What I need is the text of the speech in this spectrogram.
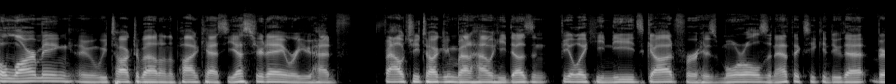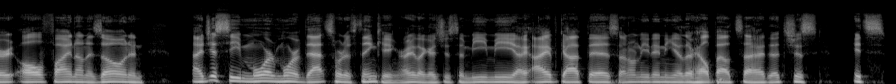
alarming. I mean, we talked about on the podcast yesterday where you had Fauci talking about how he doesn't feel like he needs God for his morals and ethics. He can do that very all fine on his own. And I just see more and more of that sort of thinking, right? Like it's just a me, me, I, I've got this. I don't need any other help outside. That's just, it's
